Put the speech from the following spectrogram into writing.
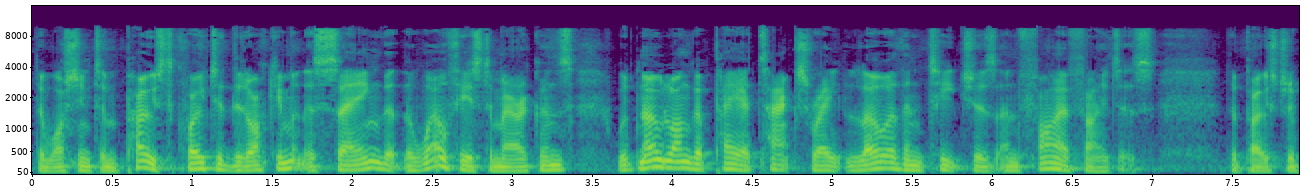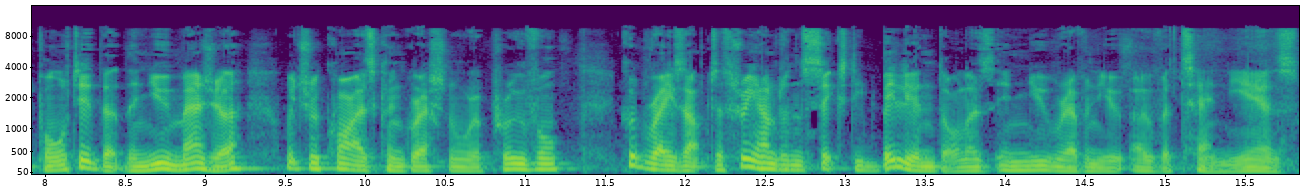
The Washington Post quoted the document as saying that the wealthiest Americans would no longer pay a tax rate lower than teachers and firefighters. The Post reported that the new measure, which requires congressional approval, could raise up to $360 billion in new revenue over 10 years.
